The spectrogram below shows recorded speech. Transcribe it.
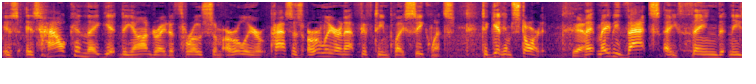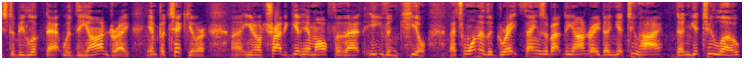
is is how can they get DeAndre to throw some earlier passes earlier in that 15 play sequence to get him started. Yeah. Maybe that's a thing that needs to be looked at with DeAndre in particular. Uh, you know, try to get him off of that even keel. That's one of the great things about DeAndre. He doesn't get too high, doesn't get too low,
